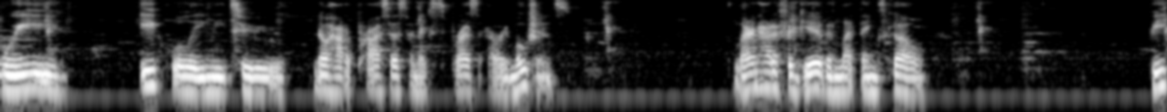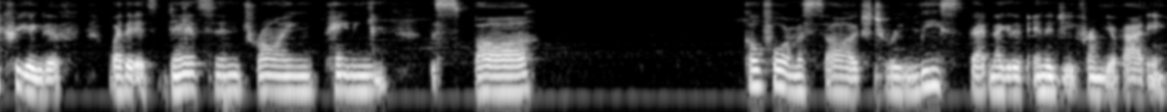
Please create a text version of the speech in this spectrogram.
we equally need to know how to process and express our emotions. Learn how to forgive and let things go. Be creative, whether it's dancing, drawing, painting, the spa. Go for a massage to release that negative energy from your body.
